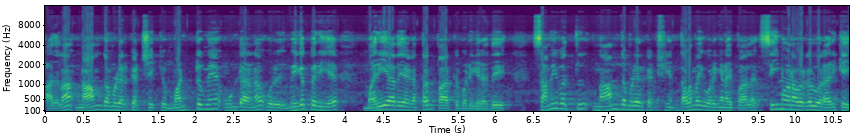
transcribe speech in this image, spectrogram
அதெல்லாம் நாம் தமிழர் கட்சிக்கு மட்டுமே உண்டான ஒரு மிகப்பெரிய மரியாதையாகத்தான் பார்க்கப்படுகிறது. சமீபத்தில் நாம் தமிழர் கட்சியின் தலைமை ஒருங்கிணைப்பாளர் சீமான் அவர்கள் ஒரு அறிக்கை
